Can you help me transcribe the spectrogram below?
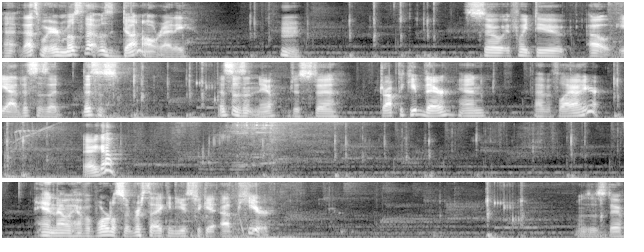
Uh, that's weird. Most of that was done already. Hmm. So if we do... Oh, yeah, this is a... This is this isn't new. Just uh, drop the cube there and have it fly out here. There you go. And now we have a portal surface that I can use to get up here. What does this do?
